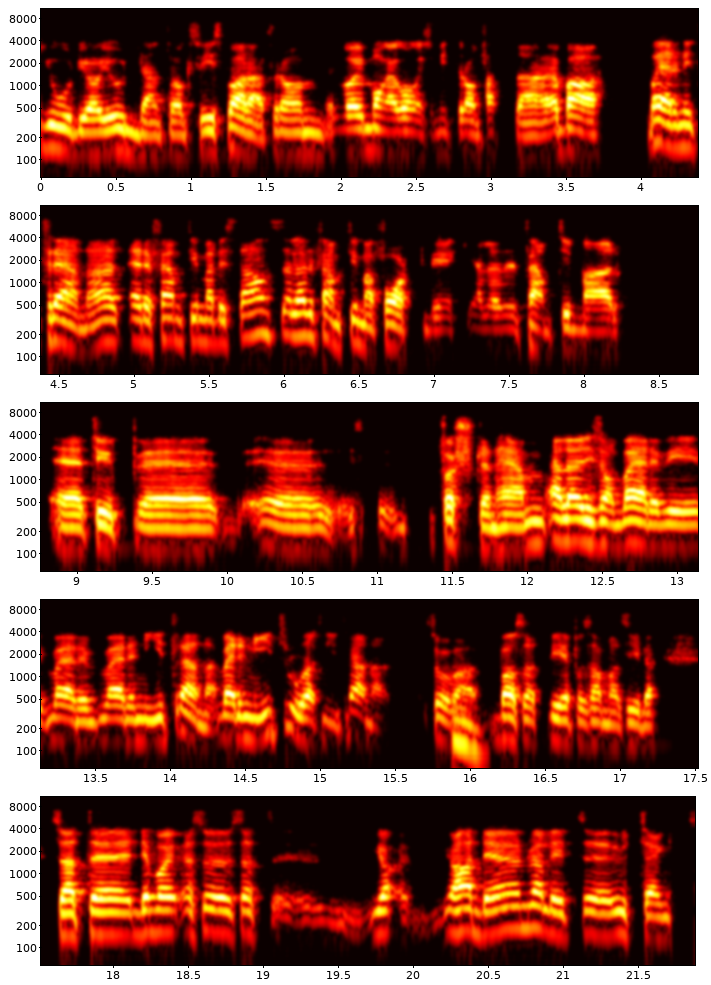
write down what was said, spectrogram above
gjorde jag ju undantagsvis bara. För de, det var ju många gånger som inte de fattade. Jag bara, vad är det ni tränar? Är det fem timmar distans eller är det fem timmar fartlek? Eller är det fem timmar eh, typ eh, eh, Förstenhem? Eller liksom, vad, är det vi, vad, är det, vad är det ni tränar? Vad är det ni tror att ni tränar? Så, va? Mm. Bara så att vi är på samma sida. Så att, eh, det var, alltså, så att, eh, jag, jag hade en väldigt uh, uttänkt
